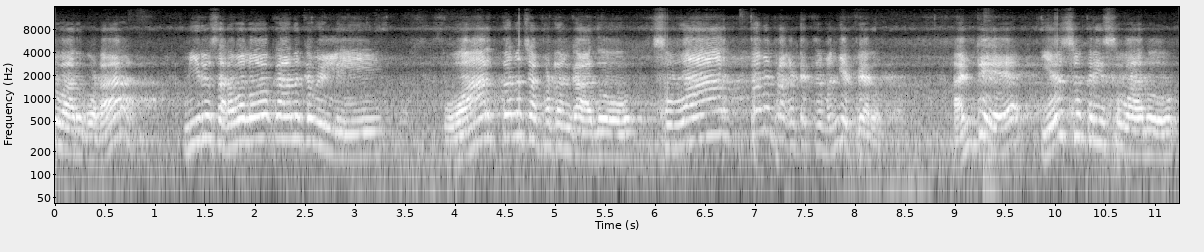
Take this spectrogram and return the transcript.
వారు కూడా మీరు సర్వలోకానికి వెళ్ళి వార్తను చెప్పటం కాదు సువార్తను ప్రకటించమని చెప్పారు. అంటే యేసుక్రీస్తు వారు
